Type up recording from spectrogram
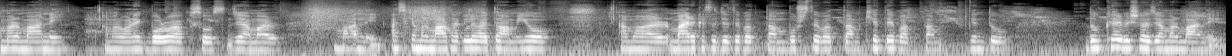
আমার মা নেই, আমার অনেক বড় আফসোস যে আমার মা নেই। আজকে আমার মা থাকলে হয়তো আমিও আমার মায়ের কাছে যেতে পারতাম বসতে পারতাম খেতে পারতাম। কিন্তু দুঃখের বিষয় যে আমার মা নেই।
